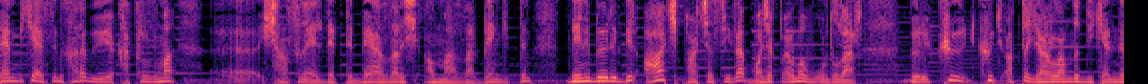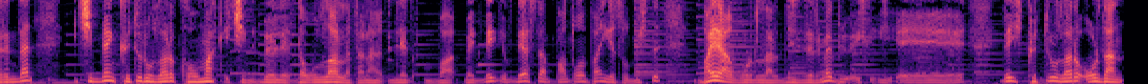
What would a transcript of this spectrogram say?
Ben bir keresinde bir kara büyüye katılma şansını elde etti. Beyazlar hiç almazlar. Ben gittim. Beni böyle bir ağaç parçasıyla bacaklarıma vurdular. Böyle küt küt hatta yaralandı dikenlerinden. İçimden kötü ruhları kovmak için böyle davullarla falan resmen pantolon falan yırtılmıştı. Bayağı vurdular dizlerime e, ve kötü ruhları oradan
